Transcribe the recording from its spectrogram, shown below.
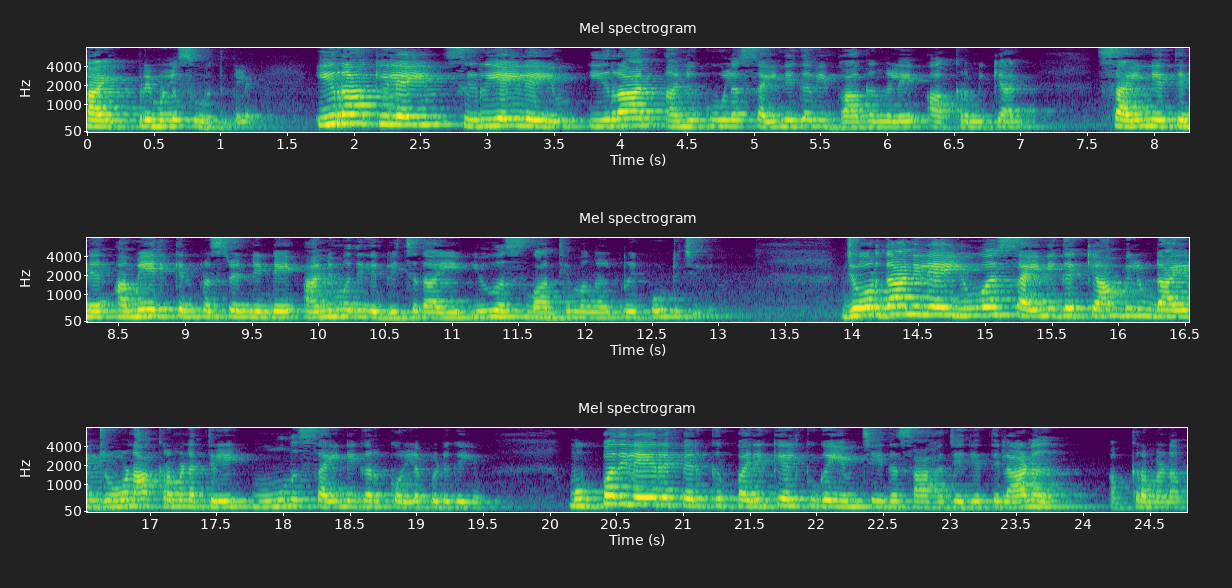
ഹായ് പ്രിയമുള്ള സുഹൃത്തുക്കളെ. ഇറാഖിലെയും സിറിയയിലെയും ഇറാൻ അനുകൂല സൈനിക വിഭാഗങ്ങളെ ആക്രമിക്കാൻ സൈന്യത്തിന് അമേരിക്കൻ പ്രസിഡന്റിന്റെ അനുമതി ലഭിച്ചതായി യു എസ് മാധ്യമങ്ങൾ റിപ്പോർട്ട് ചെയ്യുന്നു ജോർദാനിലെ യു എസ് സൈനിക ക്യാമ്പിലുണ്ടായ ഡ്രോൺ ആക്രമണത്തിൽ മൂന്ന് സൈനികർ കൊല്ലപ്പെടുകയും മുപ്പതിലേറെ പേർക്ക് പരിക്കേൽക്കുകയും ചെയ്ത സാഹചര്യത്തിലാണ് ആക്രമണം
